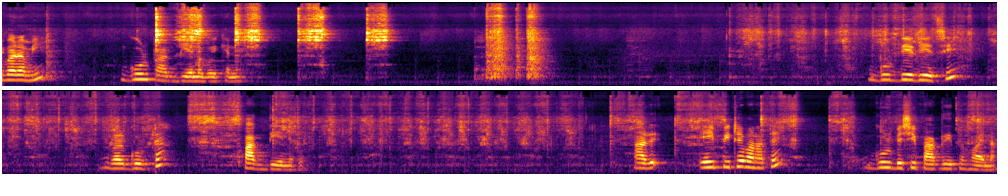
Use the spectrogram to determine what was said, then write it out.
এবার আমি গুড় পাক দিয়ে নেব এখানে। গুড় দিয়ে দিয়েছি। এবার গুড়টা পাক দিয়ে নেব। আর এই পিঠে বানাতে গুড় বেশি পাক দিতে হয় না।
